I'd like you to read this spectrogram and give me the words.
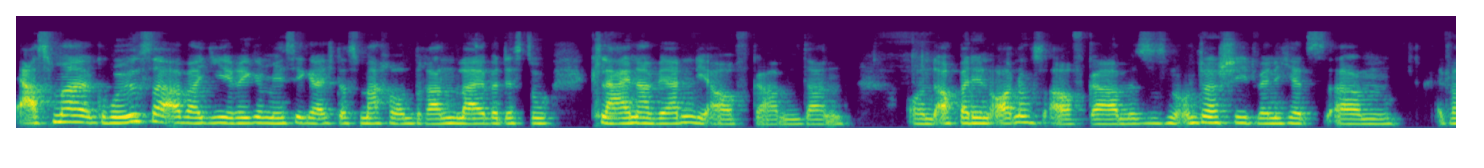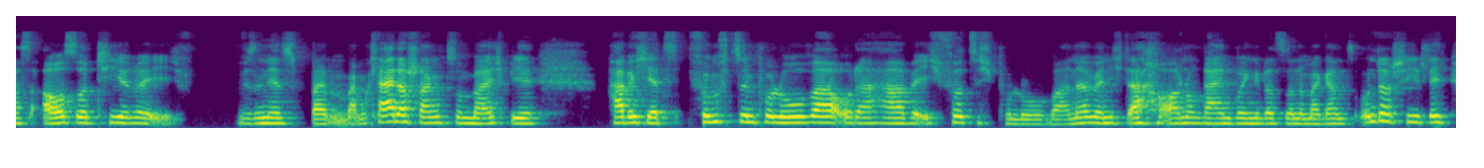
erstmal größer, aber je regelmäßiger ich das mache und dranbleibe, desto kleiner werden die Aufgaben dann. Und auch bei den Ordnungsaufgaben ist es ein Unterschied, wenn ich jetzt ähm, etwas aussortiere. Ich wir sind jetzt beim, beim Kleiderschrank zum Beispiel, habe ich jetzt 15 Pullover oder habe ich 40 Pullover? Ne? Wenn ich da Ordnung reinbringe, das ist dann immer ganz unterschiedlich.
